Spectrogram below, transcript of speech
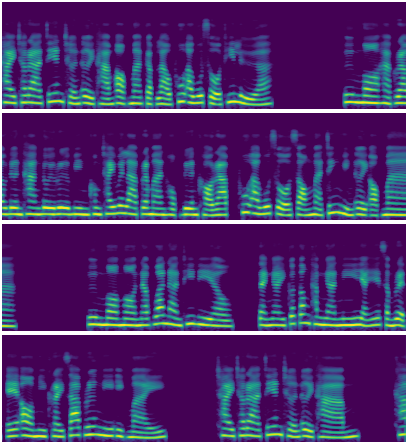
ชายชราเจี้ยนเฉินเอ่ยถามออกมากับเหล่าผู้อาวุโสที่เหลือ อืมมอหากเราเดินทางโดยเรือบินคงใช้เวลาประมาณ 6 เดือนขอรับ ผู้อาวุโสสองหมาจิ้งหวินเอ่ยออกมาอืมมอมอนับว่านานที่เดียว แต่ไงก็ต้องทำงานนี้อย่าให้สำเร็จเออมีใครทราบเรื่องนี้อีกไหมชายชราเจี้ยนเฉินเอ่ยถามข้า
